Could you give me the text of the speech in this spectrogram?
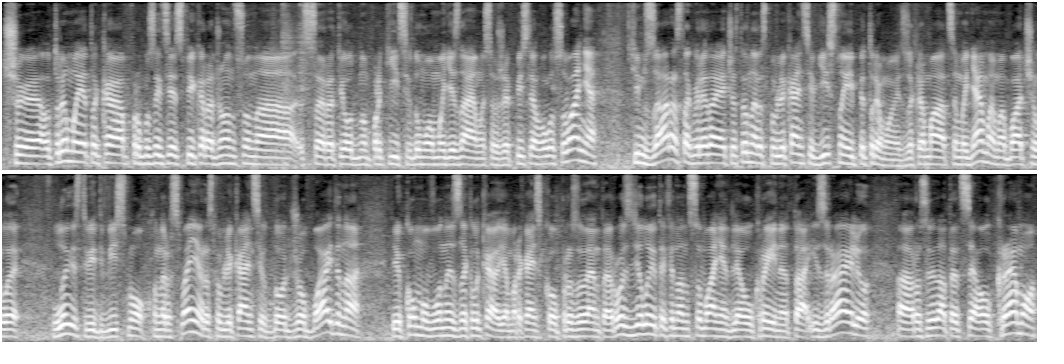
Чи отримає така пропозиція спікера Джонсона серед його однопартійців? Думаю, ми дізнаємося вже після голосування. Втім, зараз так виглядає частина республіканців дійсно її підтримують. Зокрема, цими днями ми бачили лист від вісьмох конгресменів республіканців до Джо Байдена, в якому вони закликають американського президента розділити фінансування для України та Ізраїлю, розглядати це окремо.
